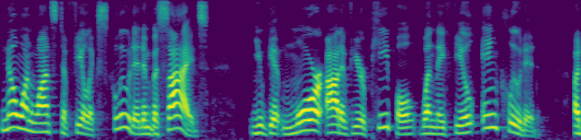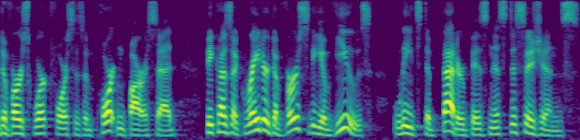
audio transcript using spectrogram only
no one wants to feel excluded, and besides, you get more out of your people when they feel included. A diverse workforce is important, Barra said, because a greater diversity of views leads to better business decisions.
